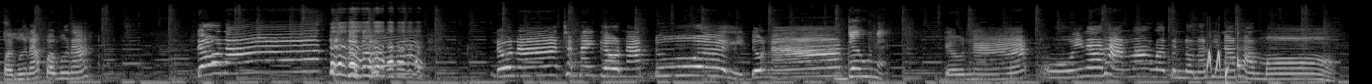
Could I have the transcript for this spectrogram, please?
ไปล่อยมือนะ ปล่อยมือนะ โดนัท โดนัท ฉันได้โดนัทด้วย โดนัทเดูเนี่ย โดนัทโอ้ยน่าทานมากเลย เป็นโดนัทที่น่าทานมาก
